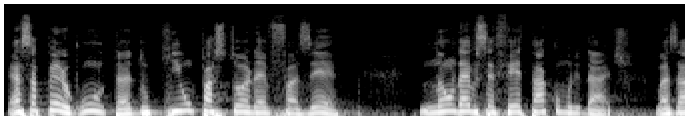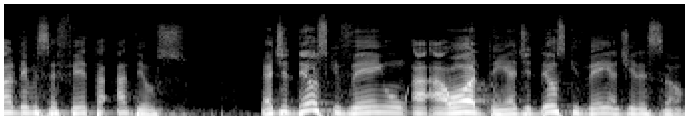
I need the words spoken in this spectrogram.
essa pergunta do que um pastor deve fazer não deve ser feita à comunidade, mas ela deve ser feita a Deus. É de Deus que vem a, a ordem, é de Deus que vem a direção.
